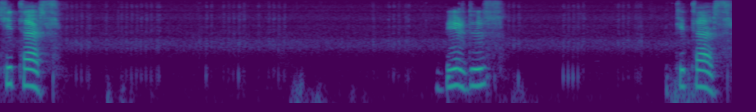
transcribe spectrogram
İki ters. Bir düz. iki ters.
